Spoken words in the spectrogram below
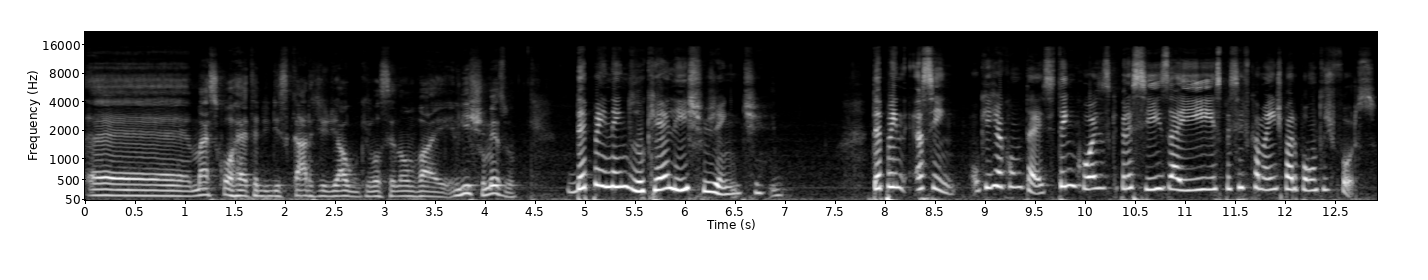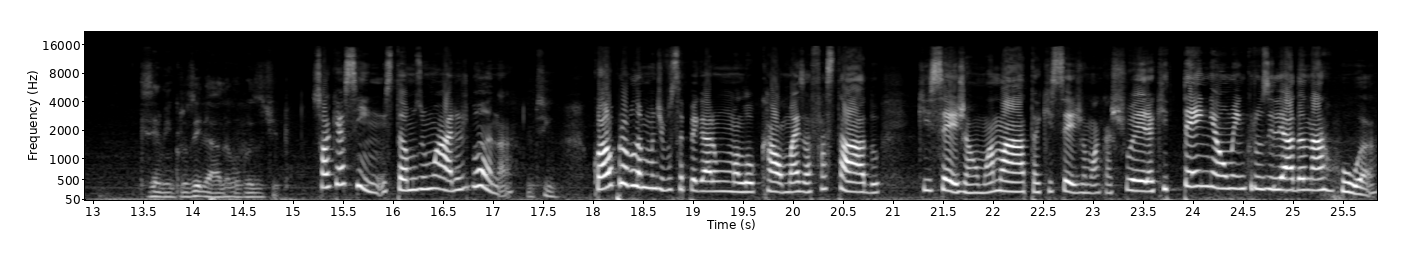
é, mais correta de descarte de algo que você não vai... Lixo mesmo? Dependendo do que é lixo, gente. Depende, assim, o que que acontece? Tem coisas que precisa ir especificamente para o ponto de força. Que seria uma encruzilhada, alguma coisa do tipo. Só que assim, estamos em uma área urbana. Sim. Qual é o problema de você pegar um local mais afastado, que seja uma mata, que seja uma cachoeira, que tenha uma encruzilhada na rua?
